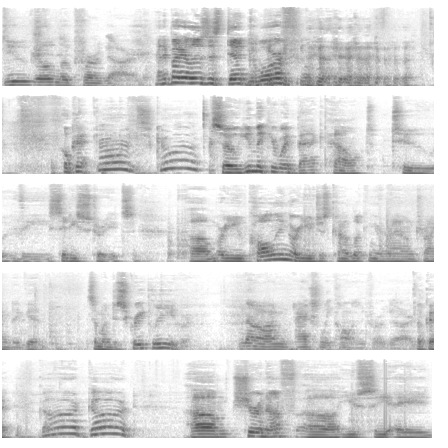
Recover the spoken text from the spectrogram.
do go look for a guard. Anybody lose this dead dwarf? okay. Guards, go on. So you make your way back out to the city streets. Um, are you calling, or are you just kind of looking around trying to get someone discreetly? Or? No, I'm actually calling for a guard. Okay, guard, guard. Um, sure enough, uh, you see a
